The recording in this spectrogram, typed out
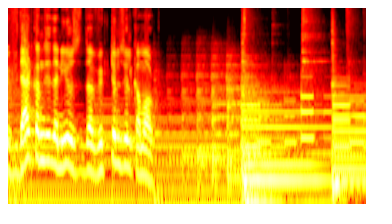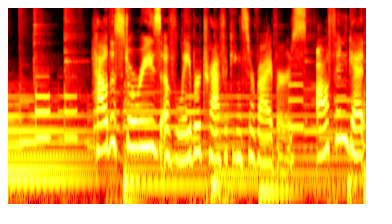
If that comes in the news, the victims will come out. How the stories of labor trafficking survivors often get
